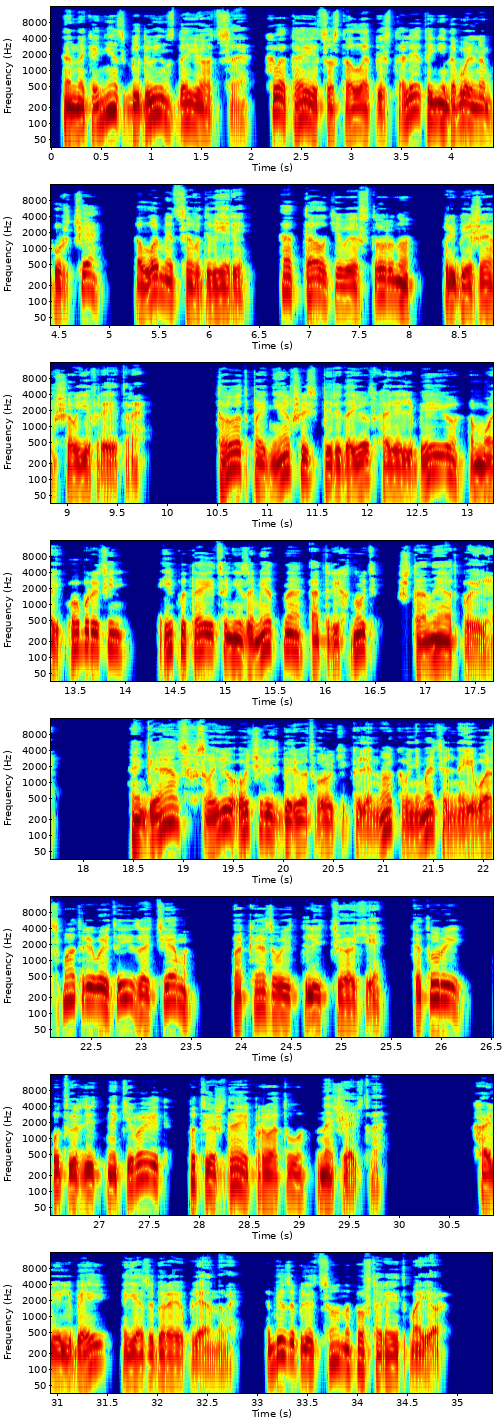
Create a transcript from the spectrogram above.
Наконец бедуин сдается, хватает со стола пистолет и, недовольно бурча, ломится в двери, отталкивая в сторону прибежавшего ефрейтора. Тот, поднявшись, передает Халильбею мой оборотень и пытается незаметно отряхнуть штаны от пыли. Ганс, в свою очередь, берет в руки клинок, внимательно его осматривает и затем показывает Летехе, который утвердительно кивает, подтверждая правоту начальства. «Халильбей, я забираю пленного», – безапелляционно повторяет майор.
